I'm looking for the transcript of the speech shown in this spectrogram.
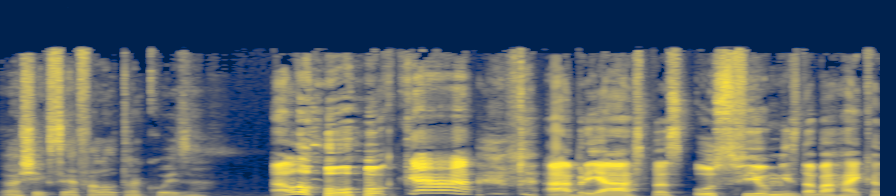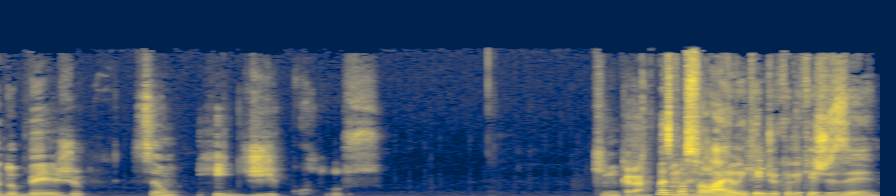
Eu achei que você ia falar outra coisa. A louca! Abre aspas. Os filmes da Barraica do Beijo são ridículos. Que ingrato, Mas posso né, falar? Eu gente? entendi o que ele quis dizer,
